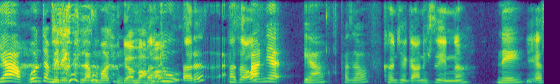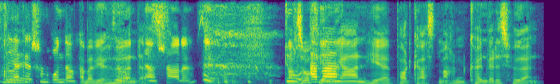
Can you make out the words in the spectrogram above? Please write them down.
ja, runter mit den Klamotten. Ja, mach mal. Du, Warte, pass auf. Anja, ja, pass auf. Könnt ihr gar nicht sehen, ne? Nee. Die erste Null. Jacke ist schon runter. Aber wir hören Ja, das. schade. Du, Nach so vielen aber- Jahren hier Podcast machen, können wir das hören.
